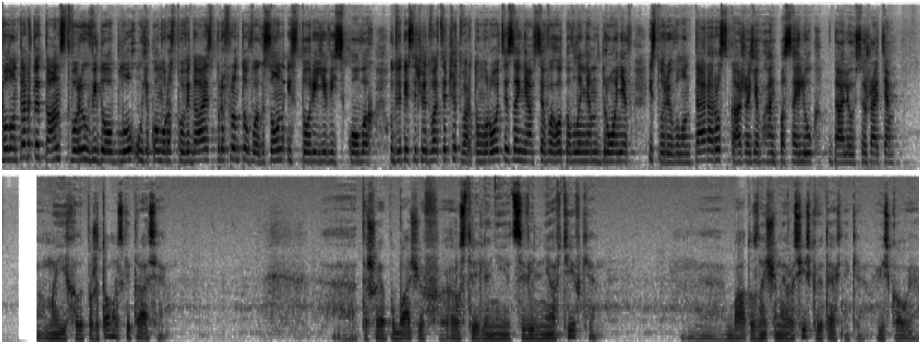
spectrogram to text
Волонтер Титан створив відеоблог, у якому розповідає з прифронтових зон історії військових. У 2024 році зайнявся виготовленням дронів. Історію волонтера розкаже Євген Пасайлюк. Далі у сюжеті. Ми їхали по Житомирській трасі. Те, що я побачив, розстріляні цивільні автівки, е, багато знищеної російської техніки військової.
